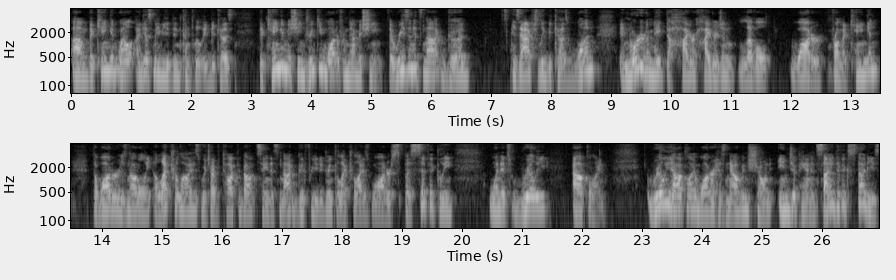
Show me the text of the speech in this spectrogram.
Um, the Kangen, well, I guess maybe it didn't completely because the Kangen machine, drinking water from that machine, the reason it's not good is actually because one, in order to make the higher hydrogen level water from a Kangen, the water is not only electrolyzed, which I've talked about saying it's not good for you to drink electrolyzed water, specifically when it's really alkaline. Really alkaline water has now been shown in Japan in scientific studies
